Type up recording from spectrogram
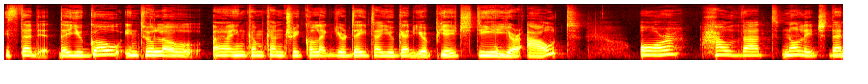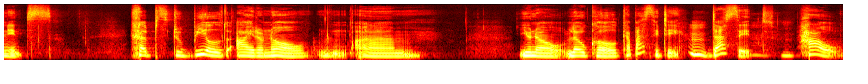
Is that that you go into a low uh, income country, collect your data, you get your PhD, you're out, or how that knowledge then it's helps to build? I don't know. Um, you know, local capacity. Does it? How?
